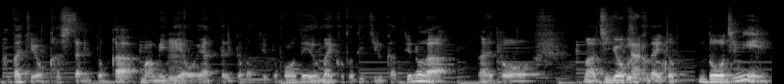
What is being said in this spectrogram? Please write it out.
畑を貸したりとか、まあ、メディアをやったりとかっていうところでうまいことできるかっていうのが、えっと、まあ、事業拡大と同時に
